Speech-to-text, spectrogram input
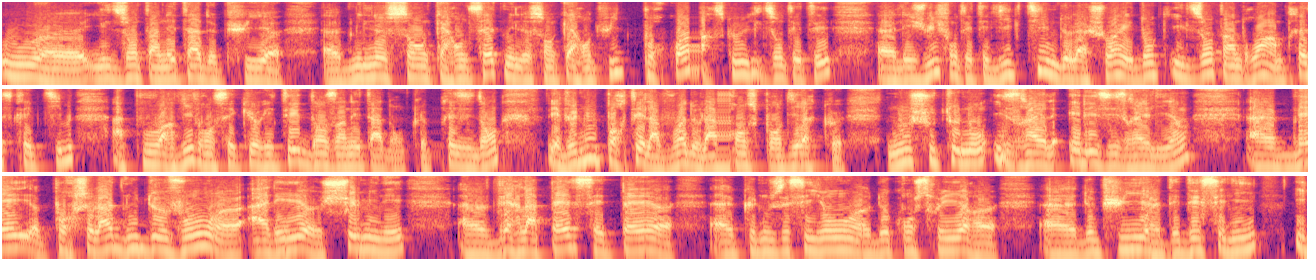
où ils ont un État depuis 1947-1948. Pourquoi? Parce qu'ils ont été, les Juifs ont été victimes de la Shoah et donc ils ont un droit imprescriptible à pouvoir vivre en sécurité dans un État. Donc le président est venu porter la voix de la France pour dire que nous soutenons Israël et les Israéliens, euh, mais pour cela, nous devons euh, aller euh, cheminer vers la paix, cette paix que nous essayons de construire depuis des décennies et,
